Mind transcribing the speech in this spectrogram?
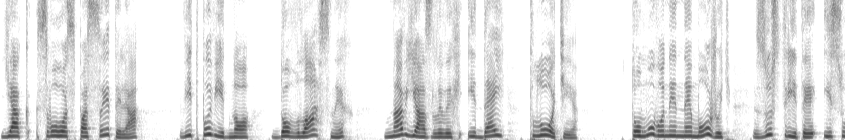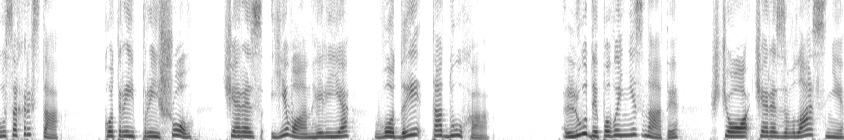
як свого Спасителя відповідно до власних нав'язливих ідей плоті, тому вони не можуть зустріти Ісуса Христа, котрий прийшов через Євангеліє, води та духа. Люди повинні знати, що через власні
